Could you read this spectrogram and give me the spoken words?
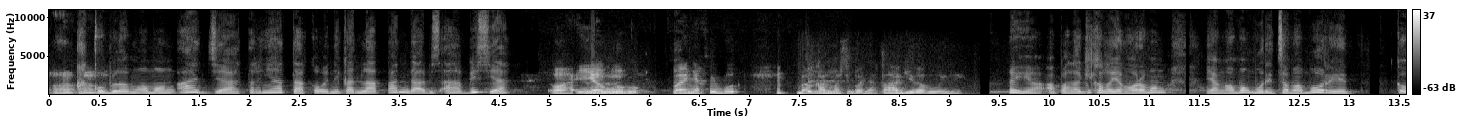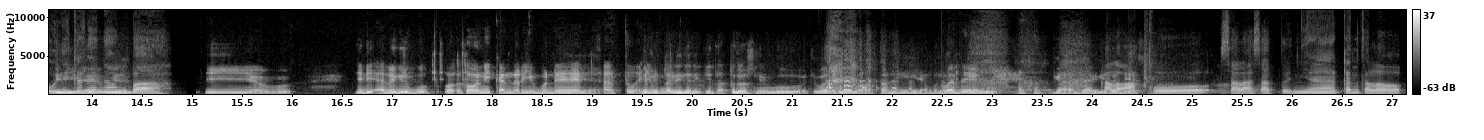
Mm-mm. aku belum ngomong aja, ternyata keunikan 8 nggak habis-habis ya. Wah iya bener, Bu. Banyak sih Bu. Bahkan masih banyak lagi loh Bu ini. Iya, apalagi kalau yang ngomong yang ngomong murid sama murid, keunikannya Iya, Bu, ya. nambah. Iya Bu. Jadi ada gitu Bu keunikan dari Ibu deh. Iya. Satu aja Dari Bu. tadi dari kita terus nih Bu. Coba dari Ibu apa nih yang menurut. Ibu gak ada gitu Kalau aku salah satunya kan kalau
